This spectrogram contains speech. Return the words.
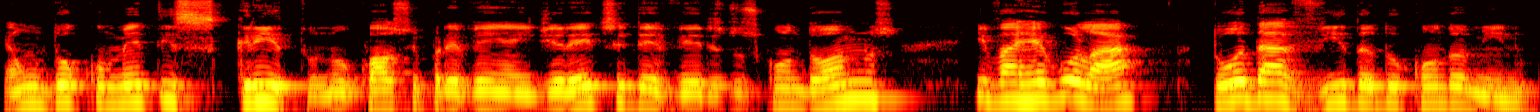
É um documento escrito no qual se prevêem aí direitos e deveres dos condôminos e vai regular toda a vida do condomínio.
